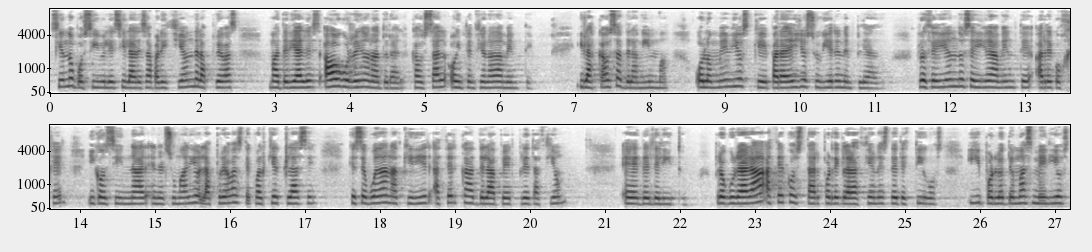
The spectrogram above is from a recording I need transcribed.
siendo posible, si la desaparición de las pruebas materiales ha ocurrido natural, causal o intencionadamente, y las causas de la misma, o los medios que para ello se hubieren empleado, procediendo seguidamente a recoger y consignar en el sumario las pruebas de cualquier clase que se puedan adquirir acerca de la perpetración eh, del delito. Procurará hacer constar por declaraciones de testigos y por los demás medios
